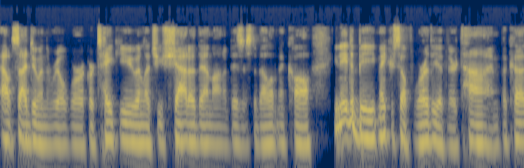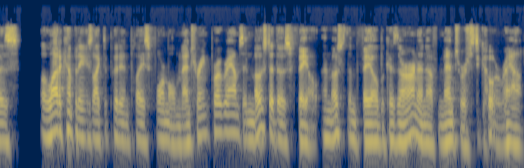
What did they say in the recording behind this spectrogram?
outside doing the real work or take you and let you shadow them on a business development call, you need to be make yourself worthy of their time because a lot of companies like to put in place formal mentoring programs and most of those fail and most of them fail because there aren't enough mentors to go around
